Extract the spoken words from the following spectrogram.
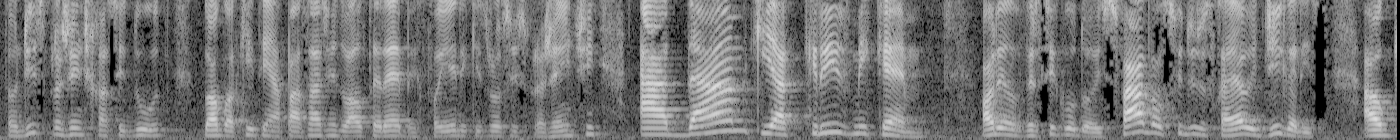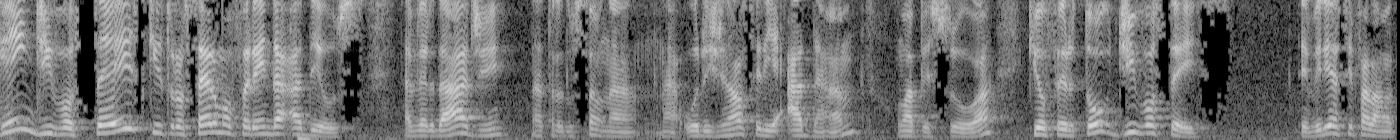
Então diz pra gente Hassidut, logo aqui tem a passagem do Alter que foi ele que trouxe isso pra gente. Adam ki akriv mikem. Olha o versículo 2. Fala aos filhos de Israel e diga-lhes: Alguém de vocês que trouxeram uma oferenda a Deus. Na verdade, na tradução, na, na original seria Adam, uma pessoa que ofertou de vocês. Deveria se falar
